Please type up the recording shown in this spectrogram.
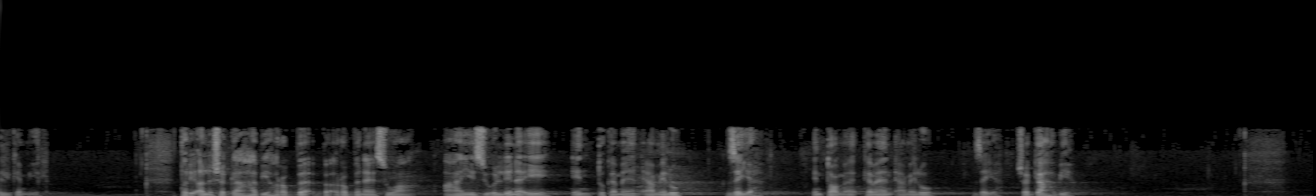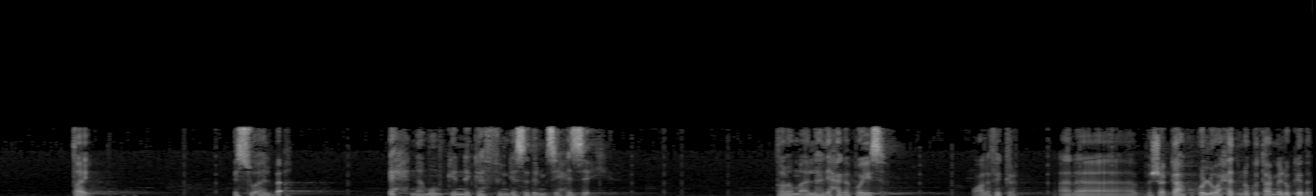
الجميلة الطريقة اللي شجعها بيها رب ربنا يسوع عايز يقول لنا إيه؟ أنتوا كمان اعملوا زيها. أنتوا كمان اعملوا زيها. شجعها بيها. طيب السؤال بقى إحنا ممكن نكفن جسد المسيح إزاي؟ طالما قال لها دي حاجة كويسة. وعلى فكرة أنا بشجعكم كل واحد إنكم تعملوا كده.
